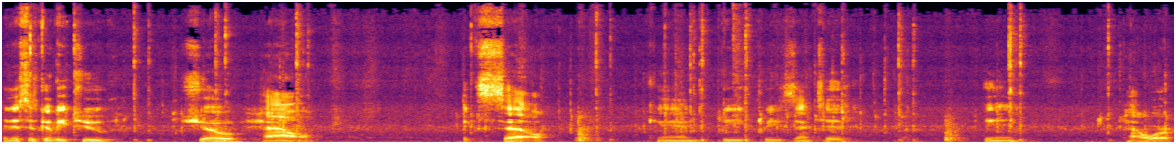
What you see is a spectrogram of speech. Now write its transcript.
And this is going to be to show how Excel can be presented in PowerPoint.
